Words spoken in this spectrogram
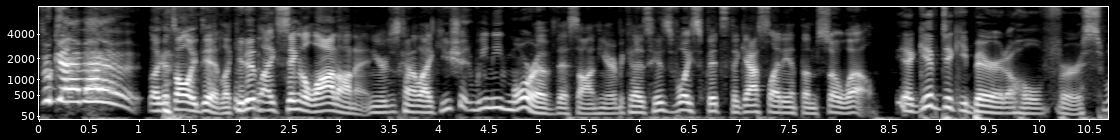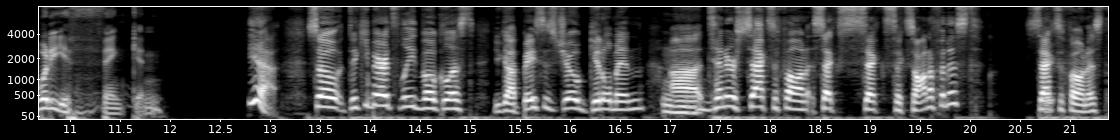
forget about it. Like that's all he did. Like he didn't like sing a lot on it, and you're just kind of like, you should. We need more of this on here because his voice fits the Gaslight anthem so well. Yeah, give Dickie Barrett a whole verse. What are you thinking? Yeah. So Dickie Barrett's lead vocalist. You got bassist Joe Gittleman, uh, Mm-hmm. tenor saxophone, sex, sex, saxophonist, saxophonist,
